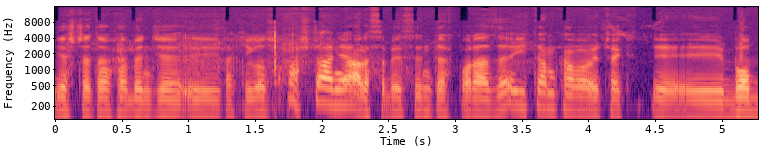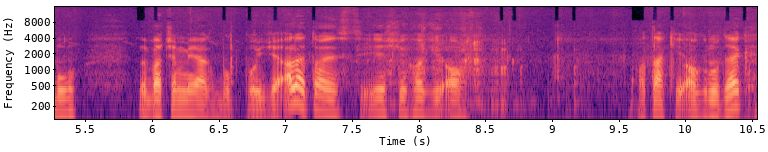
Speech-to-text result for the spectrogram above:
jeszcze trochę będzie y, takiego spłaszczania, ale sobie z tym też poradzę i tam kawałeczek y, bobu. Zobaczymy jak Bóg pójdzie. Ale to jest jeśli chodzi o, o taki ogródek.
